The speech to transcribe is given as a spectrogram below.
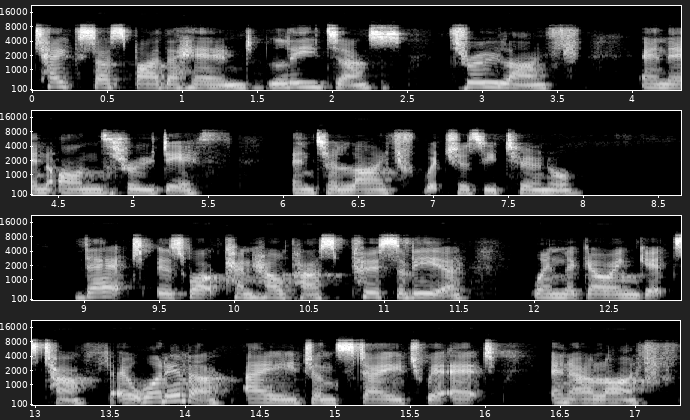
takes us by the hand, leads us through life, and then on through death into life which is eternal. That is what can help us persevere when the going gets tough, at whatever age and stage we're at in our life.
